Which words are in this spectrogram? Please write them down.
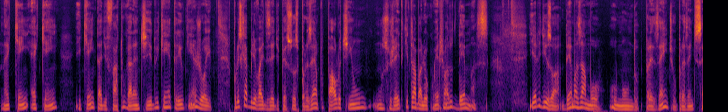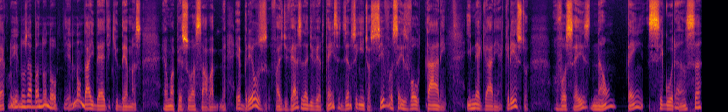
né, quem é quem e quem está de fato garantido e quem é trigo quem é joio. Por isso que a Bíblia vai dizer de pessoas, por exemplo, Paulo tinha um, um sujeito que trabalhou com ele chamado Demas. E ele diz: ó, Demas amou o mundo presente, o presente século, e nos abandonou. Ele não dá a ideia de que o Demas é uma pessoa salva. Hebreus faz diversas advertências dizendo o seguinte: ó, se vocês voltarem e negarem a Cristo, vocês não têm segurança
